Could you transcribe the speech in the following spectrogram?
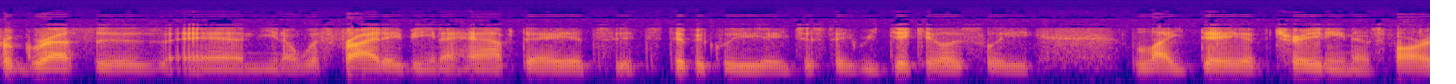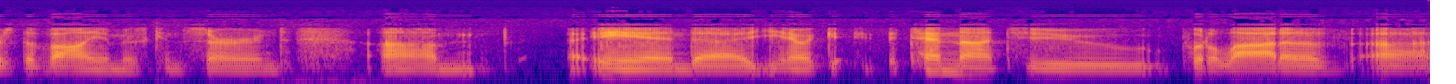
progresses, and you know, with Friday being a half day, it's it's typically a, just a ridiculously light day of trading as far as the volume is concerned. Um, and uh, you know, I tend not to put a lot of uh,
